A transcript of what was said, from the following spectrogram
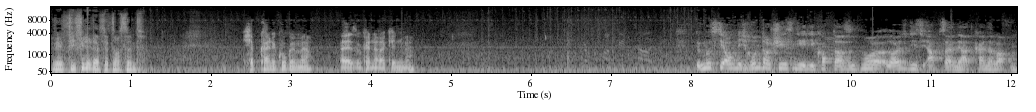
wie, viele das jetzt noch sind. Ich habe keine Kugeln mehr. Also keine Raketen mehr. Du musst die auch nicht runterschießen, die Helikopter sind nur Leute, die sich abseilen. Der hat keine Waffen.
